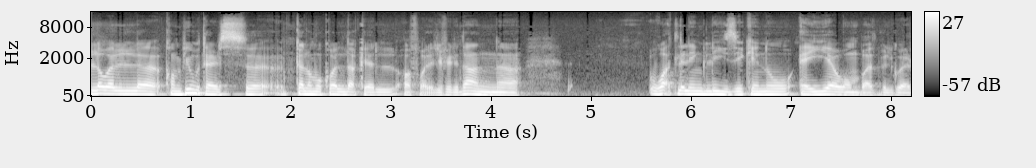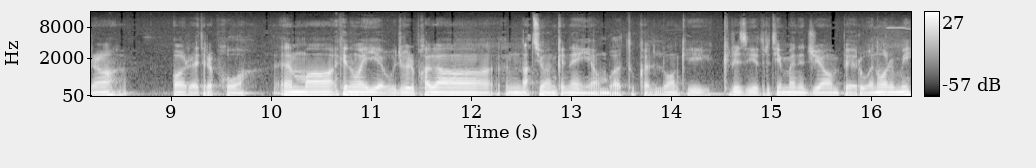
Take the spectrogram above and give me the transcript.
L-ewwel computers kellhom ukoll dak il-qofol, jiġifieri dan Waqt li l-Ingliżi kienu għejjew imbagħad bil-gwerra, orret rebħuha. Imma kienu għejjew, ġifieri bħala nazzjon kien għejja mbagħad u kellu anki kriżijiet rid jimmaniġġja imperu enormi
